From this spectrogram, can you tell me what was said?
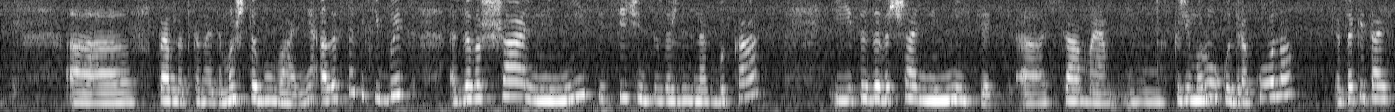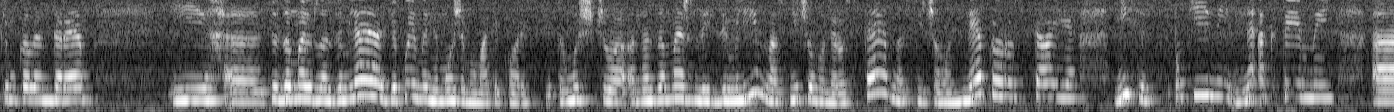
е, певне таке, знаєте, масштабування. Але все-таки бик завершальний місяць, січень це завжди знак бика. І це завершальний місяць саме, скажімо, року дракона за китайським календарем. І е, це замерзла земля, з якої ми не можемо мати користі, тому що на замерзлій землі в нас нічого не росте, в нас нічого не проростає. Місяць спокійний, неактивний.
